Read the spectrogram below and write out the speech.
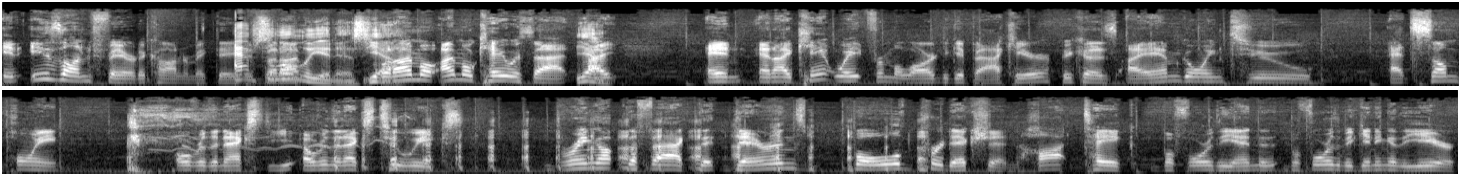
it is unfair to Connor McDavid. Absolutely it is, yeah. But I'm I'm okay with that. Yeah. I, and and I can't wait for Millard to get back here because I am going to, at some point, over the next over the next two weeks, bring up the fact that Darren's bold prediction, hot take before the end of, before the beginning of the year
